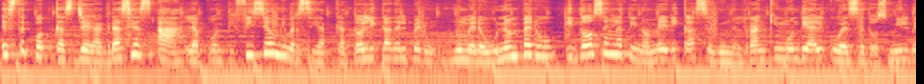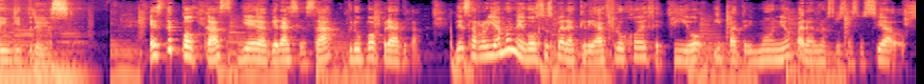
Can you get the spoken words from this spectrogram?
Este podcast llega gracias a la Pontificia Universidad Católica del Perú, número uno en Perú y dos en Latinoamérica según el ranking mundial QS 2023. Este podcast llega gracias a Grupo Pragda. Desarrollamos negocios para crear flujo de efectivo y patrimonio para nuestros asociados.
